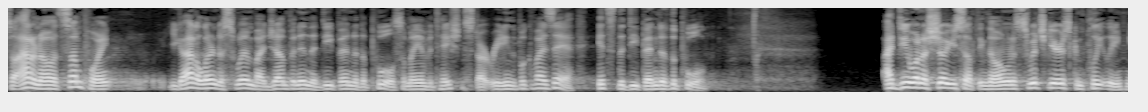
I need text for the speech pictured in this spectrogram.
So I don't know, at some point, you got to learn to swim by jumping in the deep end of the pool. So my invitation, start reading the book of Isaiah. It's the deep end of the pool. I do want to show you something, though. I'm going to switch gears completely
